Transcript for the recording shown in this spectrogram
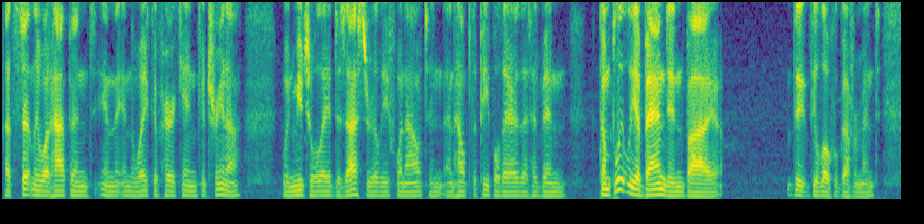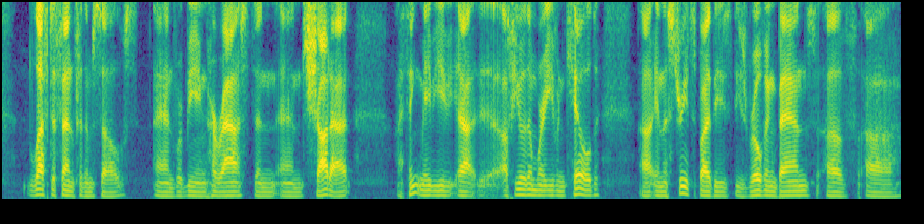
That's certainly what happened in the, in the wake of Hurricane Katrina when mutual aid disaster relief went out and, and helped the people there that had been completely abandoned by the, the local government left to fend for themselves and were being harassed and, and shot at. I think maybe uh, a few of them were even killed uh, in the streets by these these roving bands of uh,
